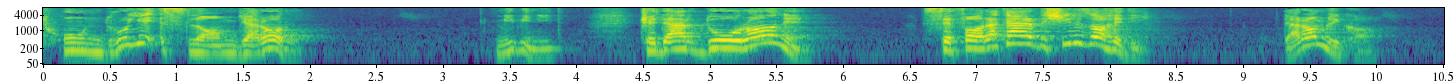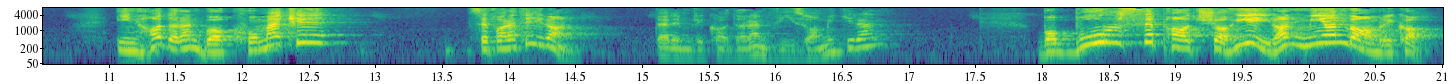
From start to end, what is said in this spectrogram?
تندروی اسلامگرا رو می‌بینید که در دوران سفارت اردشیر زاهدی در آمریکا اینها دارن با کمک سفارت ایران در امریکا دارن ویزا می‌گیرن. با بورس پادشاهی ایران میان به آمریکا.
